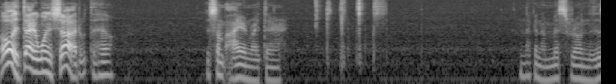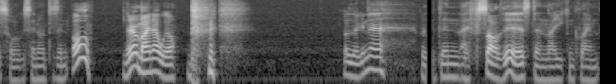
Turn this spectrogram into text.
Oh, it died in one shot. What the hell? There's some iron right there. I'm not gonna mess around this hole because I know it doesn't. Oh! Never mind, I will. I was like, nah. But then I saw this, then now you can climb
